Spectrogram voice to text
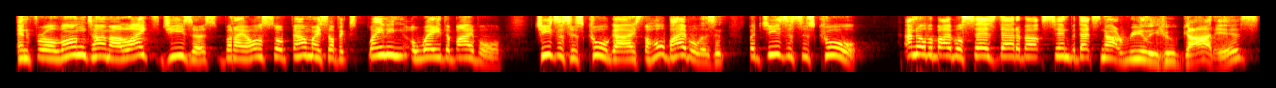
And for a long time, I liked Jesus, but I also found myself explaining away the Bible. Jesus is cool, guys. The whole Bible isn't, but Jesus is cool. I know the Bible says that about sin, but that's not really who God is.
